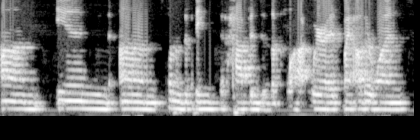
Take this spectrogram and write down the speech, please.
um, in um, some of the things that happened in the plot. Whereas my other ones,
